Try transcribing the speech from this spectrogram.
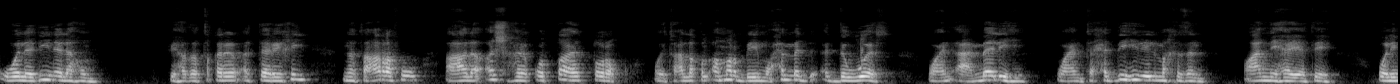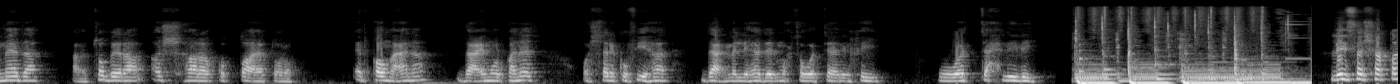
ولا دين لهم. في هذا التقرير التاريخي نتعرف على أشهر قطاع الطرق ويتعلق الأمر بمحمد الدواس وعن أعماله وعن تحديه للمخزن وعن نهايته ولماذا اعتبر أشهر قطاع الطرق. ابقوا معنا دعموا القناة واشتركوا فيها دعما لهذا المحتوى التاريخي والتحليلي. ليس شرطا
